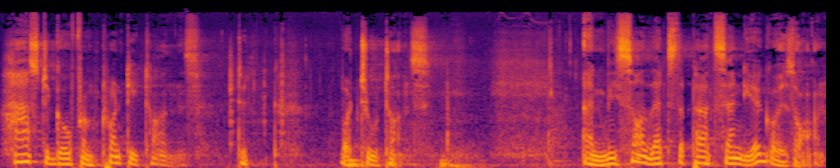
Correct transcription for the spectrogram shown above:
has to go from 20 tons to about 2 tons. And we saw that's the path San Diego is on.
